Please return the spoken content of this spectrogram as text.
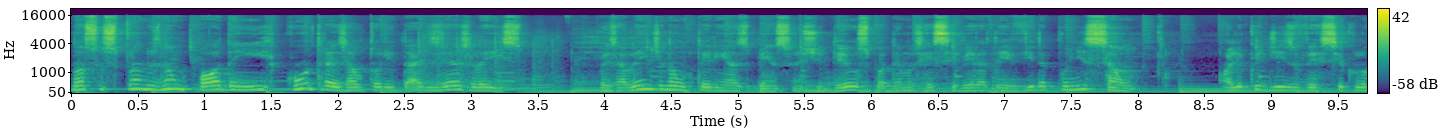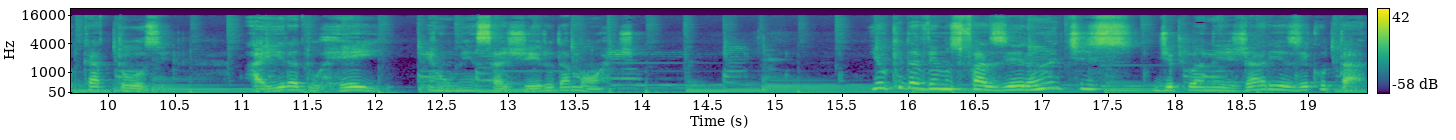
nossos planos não podem ir contra as autoridades e as leis, pois além de não terem as bênçãos de Deus, podemos receber a devida punição. Olha o que diz o versículo 14: A ira do rei é um mensageiro da morte. E o que devemos fazer antes de planejar e executar?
